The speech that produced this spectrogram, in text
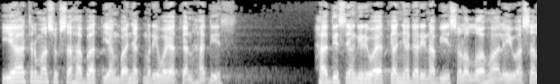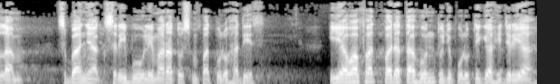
Ia termasuk sahabat yang banyak meriwayatkan hadis. Hadis yang diriwayatkannya dari Nabi sallallahu alaihi wasallam sebanyak 1540 hadis. Ia wafat pada tahun 73 Hijriah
